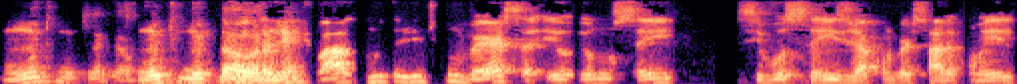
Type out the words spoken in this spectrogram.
Muito, muito legal. Muito, muito da muita hora. Gente né? fala, muita gente conversa. Eu, eu não sei se vocês já conversaram com ele.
